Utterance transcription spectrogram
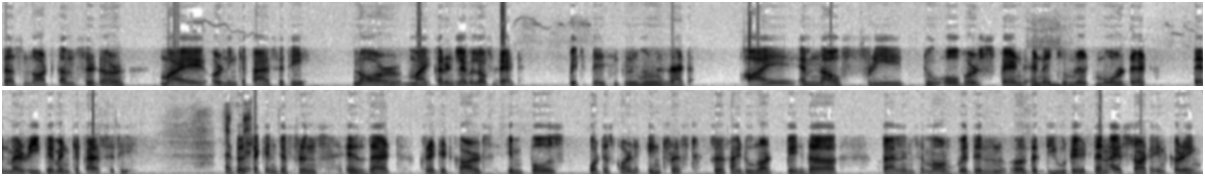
does not consider my earning capacity, nor my current level of debt, which basically means that I am now free to overspend and Mm-hmm. accumulate more debt than my repayment capacity. Uh, The but- second difference is that credit cards impose what is called interest. So if I do not pay the balance amount within uh, the due date, then I start incurring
